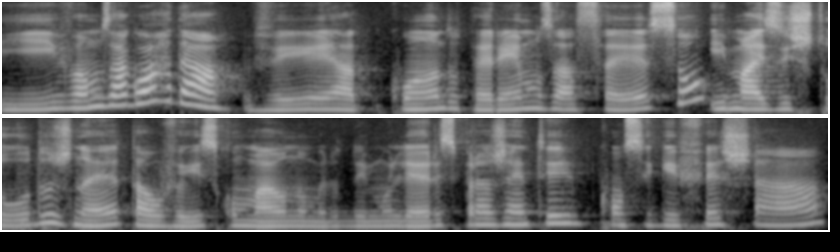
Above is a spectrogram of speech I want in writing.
E vamos aguardar, ver a, quando teremos acesso e mais estudos, né? Talvez com maior número de mulheres, para a gente conseguir fechar,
